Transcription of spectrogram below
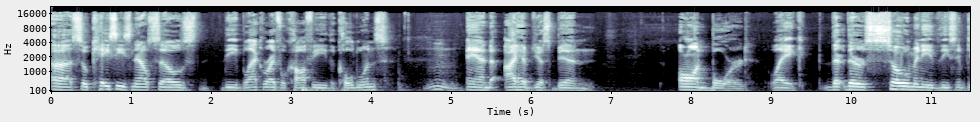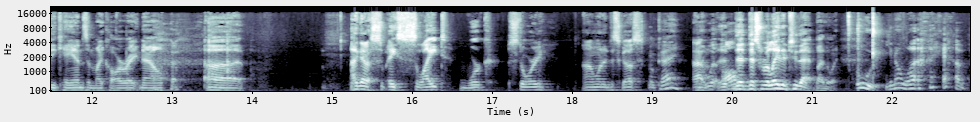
uh, so Casey's now sells the Black Rifle coffee, the cold ones, and I have just been on board. Like there, there's so many of these empty cans in my car right now. uh, I got a slight work story I want to discuss. Okay. Uh, Uh, well, th- that's related to that, by the way. ooh, you know what? I have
